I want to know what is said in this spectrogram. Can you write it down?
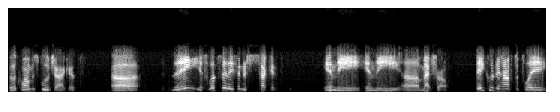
for the Columbus Blue Jackets, uh, they if let's say they finish second in the in the uh, Metro, they could have to play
